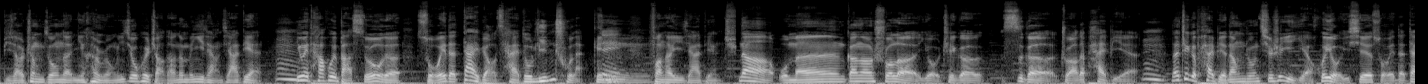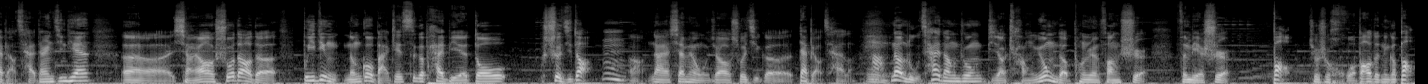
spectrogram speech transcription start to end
比较正宗的，你很容易就会找到那么一两家店。嗯，因为它会把所有的所谓的代表菜都拎出来给你放到一家店去。那我们刚刚说了有这个四个主要的派别。嗯，那这个派别当中其实也会有一些所谓的代表菜，但是今天呃想要说到的不一定能够把这四个派别都。涉及到，嗯。啊，那下面我就要说几个代表菜了。嗯，那鲁菜当中比较常用的烹饪方式分别是爆，就是火爆的那个爆，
